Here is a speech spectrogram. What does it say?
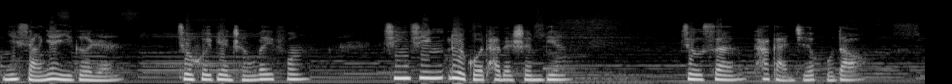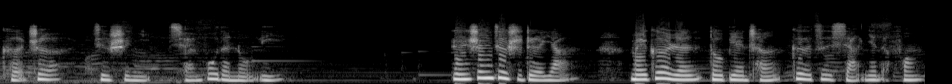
你想念一个人。就会变成微风，轻轻掠过他的身边。就算他感觉不到，可这就是你全部的努力。人生就是这样，每个人都变成各自想念的风。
